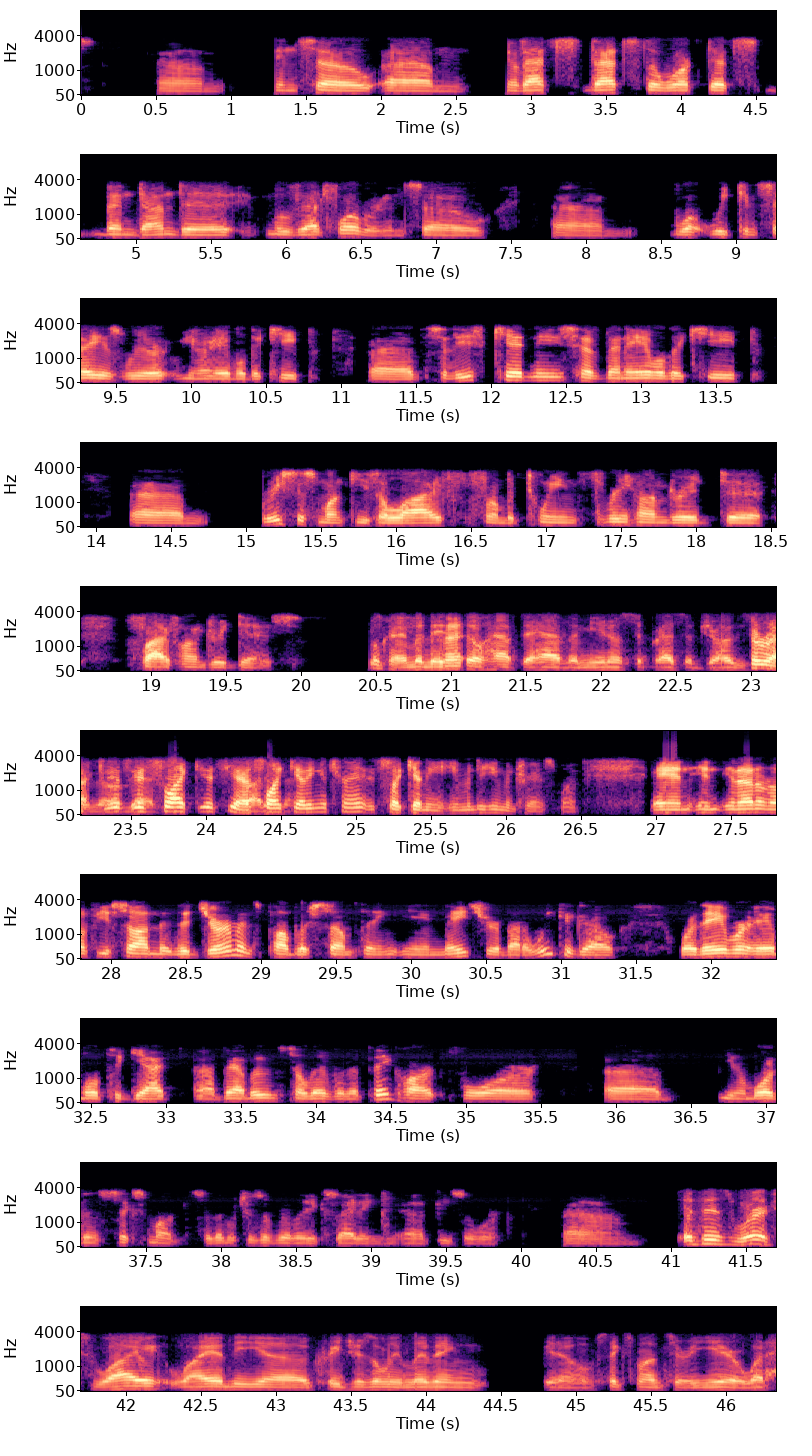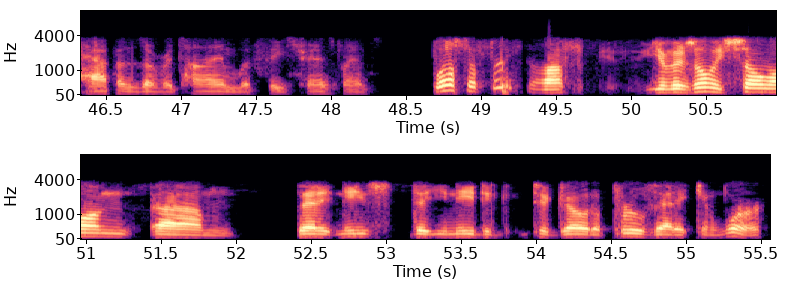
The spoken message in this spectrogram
Um, and so um, you know that's that's the work that's been done to move that forward. And so um, what we can say is we're you know able to keep. Uh, so these kidneys have been able to keep um, rhesus monkeys alive from between 300 to 500 days. Okay, but they That- still have to have immunosuppressive drugs. Correct. It's, it's like it's yeah, it's like getting a tran it's like getting a human to human transplant. And, and and I don't know if you saw the, the Germans published something in Nature about a week ago where they were able to get uh, baboons to live with a pig heart for uh, you know more than six months. So that which was a really exciting uh, piece of work. Um, if this works, why why are the uh, creatures only living you know six months or a year? What happens over time with these transplants? Well, so first off, you know, there's only so long um, that it needs that you need to to go to prove that it can work.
